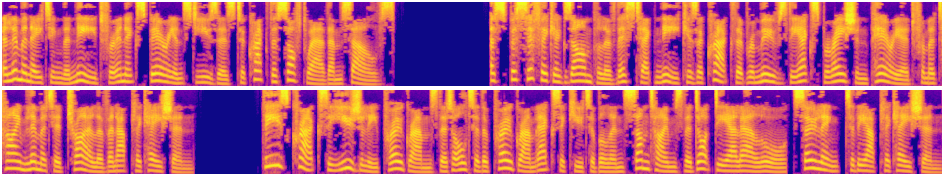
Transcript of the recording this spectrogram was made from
eliminating the need for inexperienced users to crack the software themselves. A specific example of this technique is a crack that removes the expiration period from a time-limited trial of an application. These cracks are usually programs that alter the program executable and sometimes the .dll or, so linked to the application.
